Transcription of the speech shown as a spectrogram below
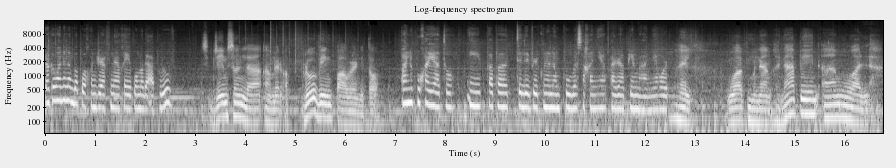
Gagawa na lang ba po akong draft na kayo po mag approve Si Jameson lang ang merong approving power nito. Paano po kaya to? Ipapa-deliver ko na lang po ba sa kanya para pirmahan niya or... Well, huwag mo nang hanapin ang wala.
